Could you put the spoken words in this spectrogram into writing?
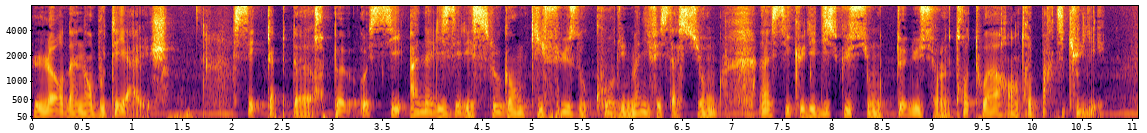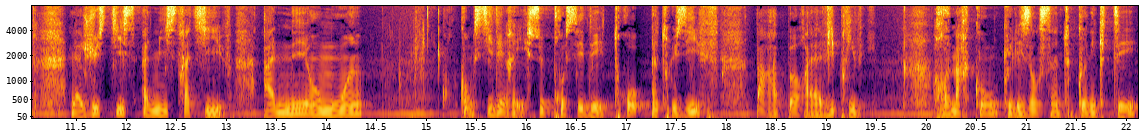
lors d'un embouteillage. Ces capteurs peuvent aussi analyser les slogans qui fusent au cours d'une manifestation, ainsi que des discussions tenues sur le trottoir entre particuliers. La justice administrative a néanmoins considéré ce procédé trop intrusif par rapport à la vie privée. Remarquons que les enceintes connectées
